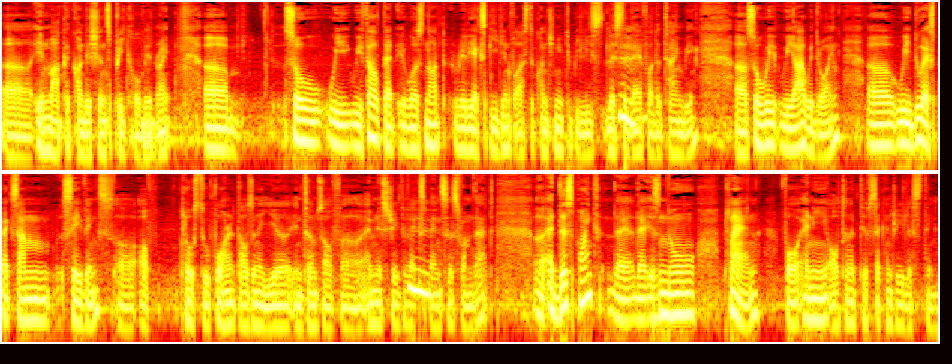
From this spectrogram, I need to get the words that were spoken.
uh, in market conditions pre-COVID, right? Um, so we, we felt that it was not really expedient for us to continue to be list, listed mm. there for the time being. Uh, so we, we are withdrawing. Uh, we do expect some savings uh, of close to 400,000 a year in terms of uh, administrative mm. expenses from that. Uh, at this point, there, there is no plan for any alternative secondary listing.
